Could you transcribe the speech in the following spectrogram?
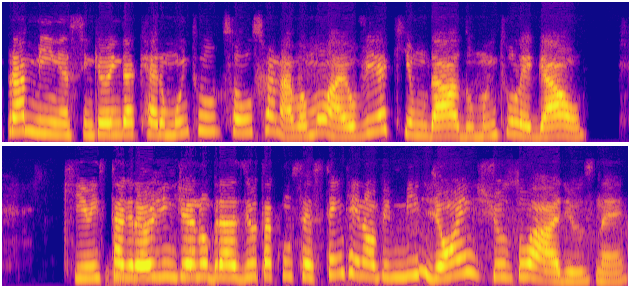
para mim, assim, que eu ainda quero muito solucionar. Vamos lá, eu vi aqui um dado muito legal que o Instagram hoje em dia no Brasil está com 69 milhões de usuários, né?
